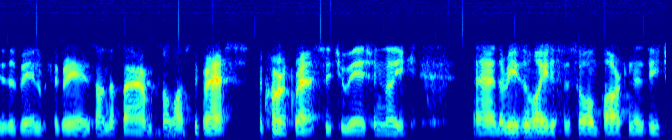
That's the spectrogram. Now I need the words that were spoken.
is available to graze on the farm. So what's the grass, the current grass situation like? And uh, the reason why this is so important is each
